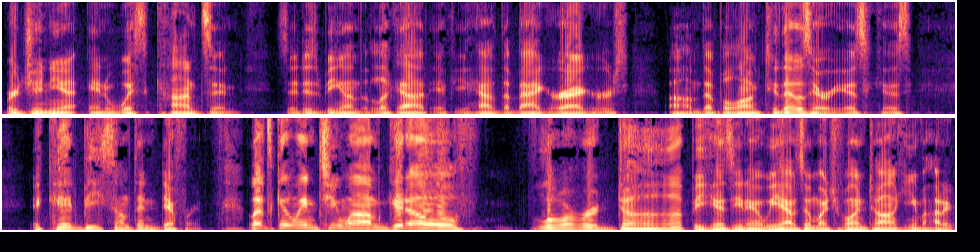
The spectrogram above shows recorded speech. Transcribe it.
Virginia, and Wisconsin. So just be on the lookout if you have the bagger aggers um, that belong to those areas because it could be something different. Let's go into um good old Florida because you know we have so much fun talking about it.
